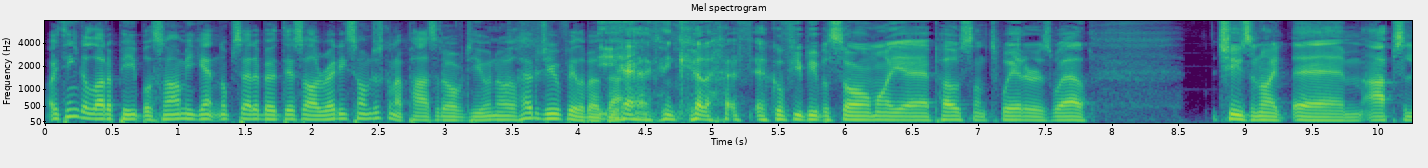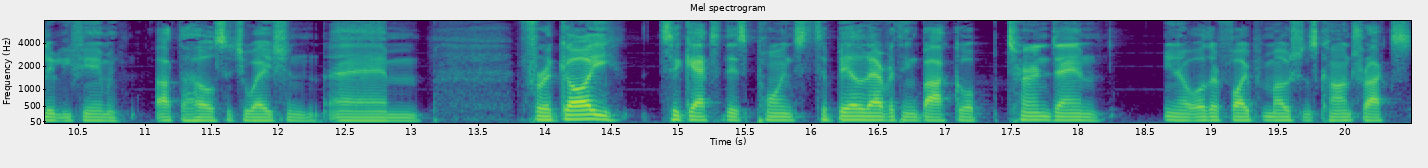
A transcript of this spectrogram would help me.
I think a lot of people saw me getting upset about this already, so I'm just going to pass it over to you, Niall. How did you feel about that? Yeah, I think a, a good few people saw my uh, post on Twitter as well. Tuesday night, um, absolutely fuming at the whole situation. Um, for a guy to get to this point, to build everything back up, turn down, you know, other fight promotions contracts,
